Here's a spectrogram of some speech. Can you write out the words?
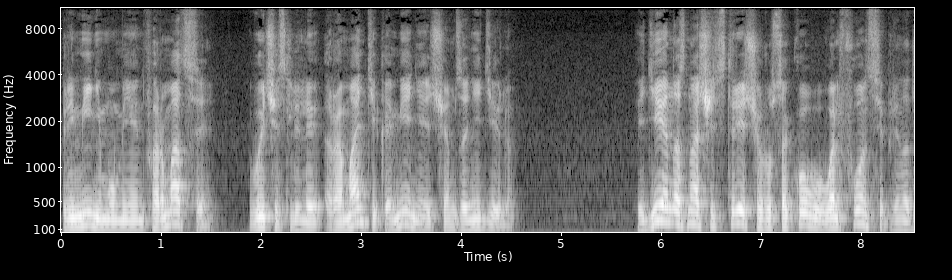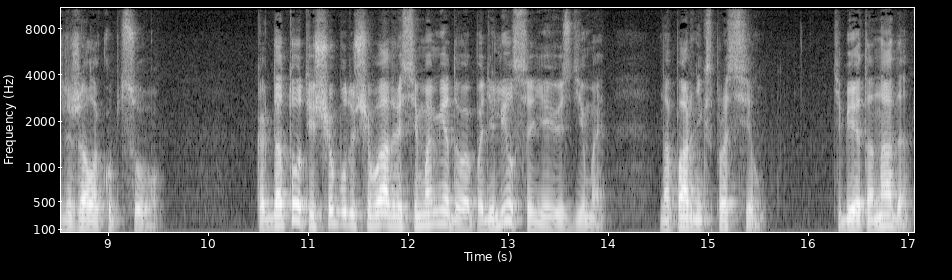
При минимуме информации вычислили романтика менее чем за неделю. Идея назначить встречу Русакову в Альфонсе принадлежала Купцову. Когда тот, еще будучи в адресе Мамедова, поделился ею с Димой, напарник спросил, «Тебе это надо?»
